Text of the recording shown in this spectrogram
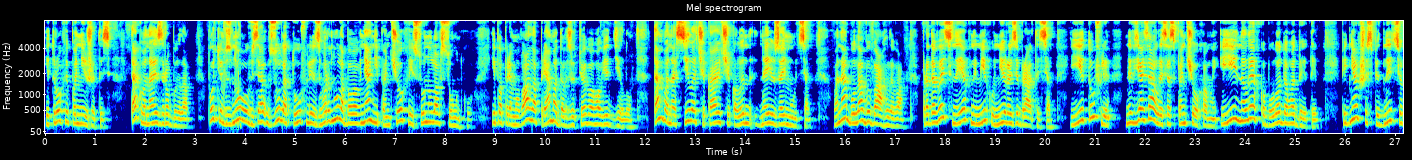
і трохи поніжитись. Так вона і зробила. Потім знову взула туфлі, згорнула бавовняні панчохи і сунула в сумку, і попрямувала прямо до взуттєвого відділу. Там вона сіла, чекаючи, коли нею займуться. Вона була виваглива. Продавець ніяк не міг у ній розібратися. Її туфлі не в'язалися з панчохами, і їй нелегко було догодити. Піднявши спідницю,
